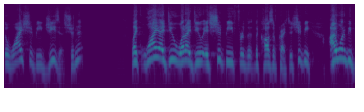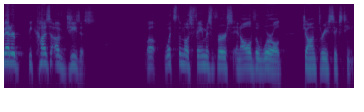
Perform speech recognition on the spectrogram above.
the why should be Jesus, shouldn't it? Like why I do what I do, it should be for the, the cause of Christ. It should be, I want to be better because of Jesus. Well, what's the most famous verse in all of the world? John 3 16.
